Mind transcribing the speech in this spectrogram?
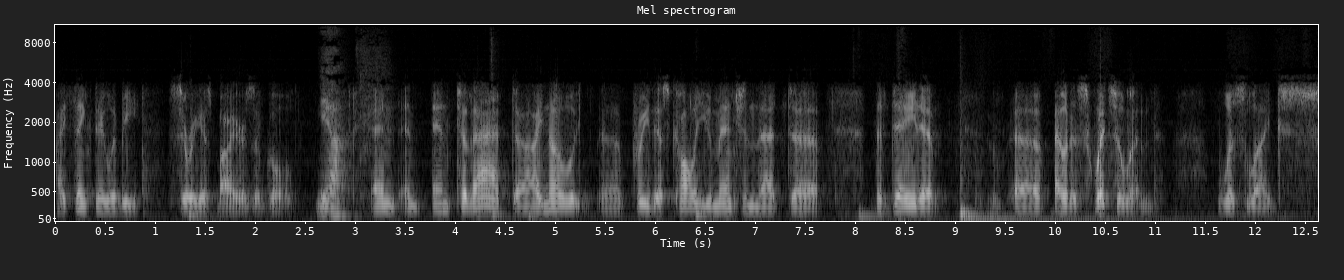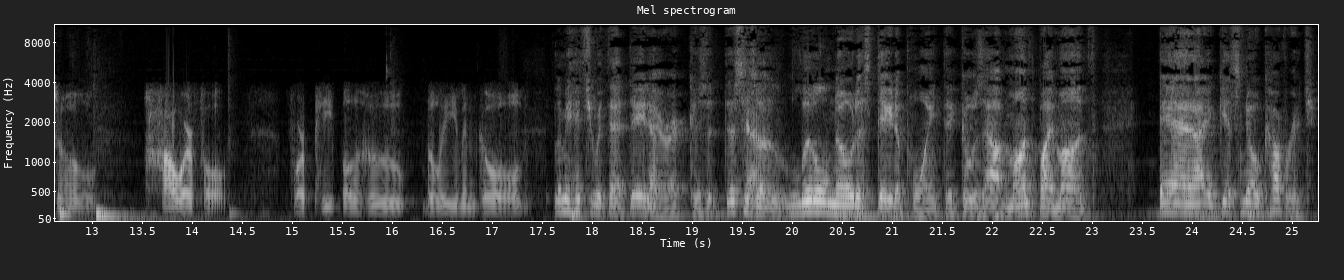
I think they would be serious buyers of gold. Yeah. And and and to that, uh, I know uh, pre this call you mentioned that uh, the data uh, out of Switzerland was like so powerful for people who believe in gold. Let me hit you with that data, yeah. Eric, because this is yeah. a little noticed data point that goes out month by month, and I gets no coverage,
